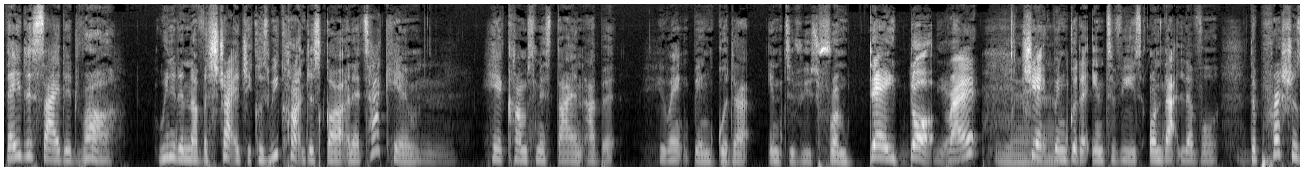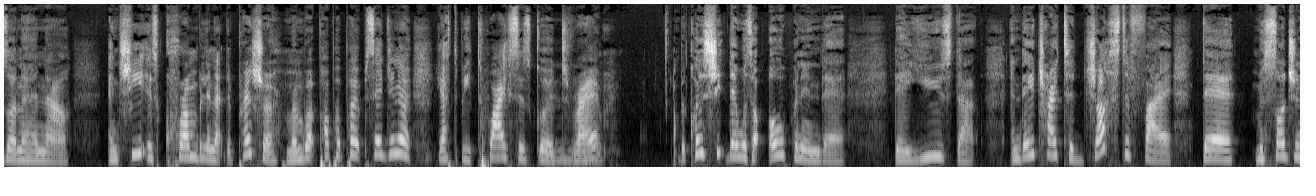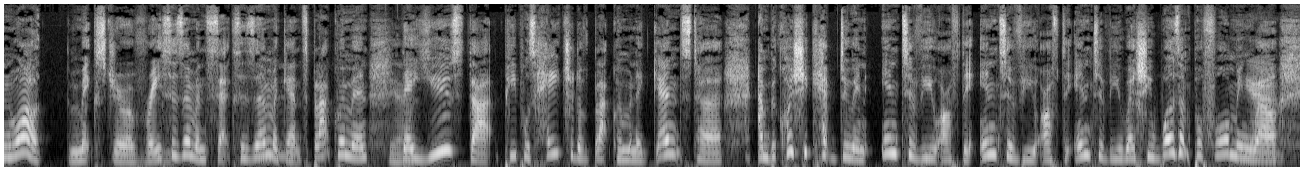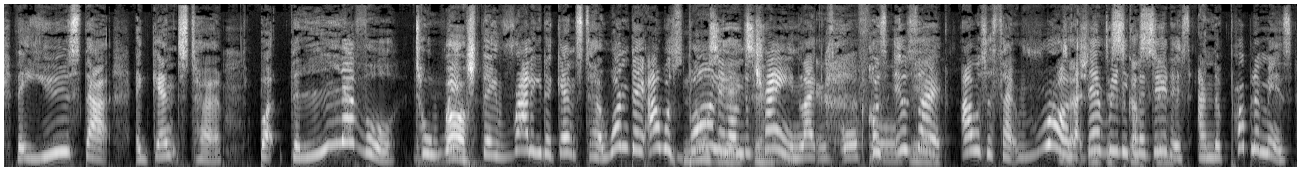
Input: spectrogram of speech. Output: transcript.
they decided, rah, we need another strategy because we can't just go out and attack him. Mm. Here comes Miss Diane Abbott, who ain't been good at interviews from day dot, right? She ain't been good at interviews on that level. The pressure's on her now. And she is crumbling at the pressure. Remember what Papa Pope said? You know, you have to be twice as good, mm-hmm. right? because she, there was an opening there, they used that and they tried to justify their misogynoir, the mixture of racism and sexism against black women. Yeah. They used that, people's hatred of black women against her. And because she kept doing interview after interview after interview where she wasn't performing Yeah. well, they used that against her. But the level to which Oh. they rallied against her. One day I was bawling on the train, like It was because it was Yeah. like I was just like, raw, like they're really going to do this. And the problem is,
